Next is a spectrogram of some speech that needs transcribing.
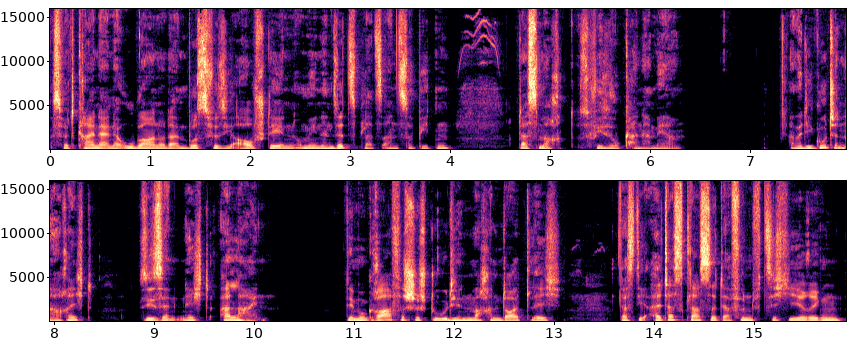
es wird keiner in der U-Bahn oder im Bus für sie aufstehen, um ihnen Sitzplatz anzubieten. Das macht sowieso keiner mehr. Aber die gute Nachricht, sie sind nicht allein. Demografische Studien machen deutlich, dass die Altersklasse der 50-Jährigen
